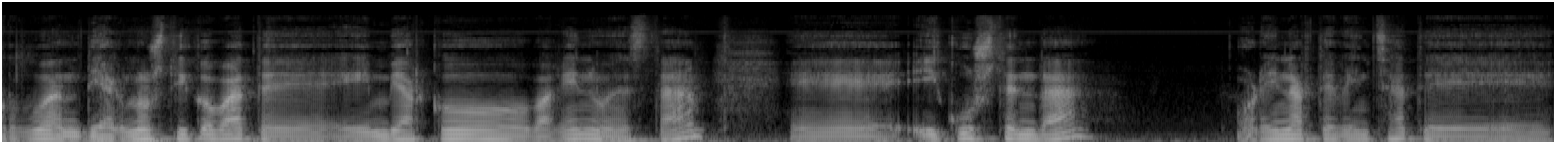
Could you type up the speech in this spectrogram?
orduan diagnostiko bat e, egin beharko bagenu ez da. E, ikusten da, orain arte behintzat, e,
